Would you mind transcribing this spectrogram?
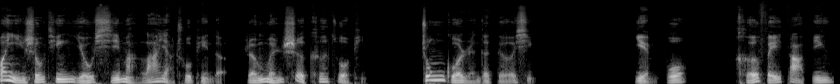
欢迎收听由喜马拉雅出品的人文社科作品《中国人的德行》，演播合肥大兵。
